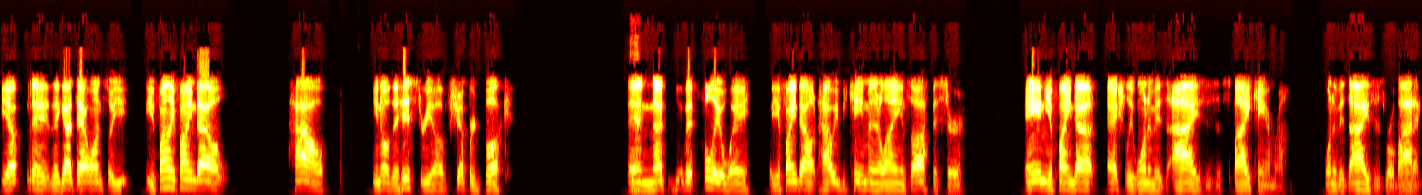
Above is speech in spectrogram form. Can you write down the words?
Yep, they they got that one. So you you finally find out how you know the history of Shepherd Book, and yeah. not to give it fully away, but you find out how he became an Alliance officer, and you find out actually one of his eyes is a spy camera. One of his eyes is robotic.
